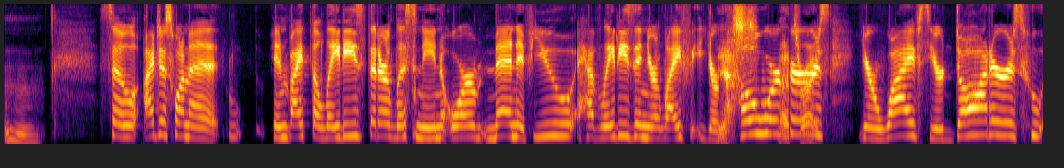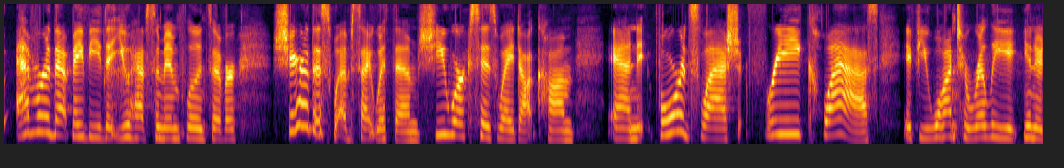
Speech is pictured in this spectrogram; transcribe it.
Mm-hmm. So I just want to invite the ladies that are listening, or men, if you have ladies in your life, your Yes, coworkers, right. your wives, your daughters, whoever that may be that you have some influence over, share this website with them, sheworkshisway.com and forward slash free class if you want to really, you know,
